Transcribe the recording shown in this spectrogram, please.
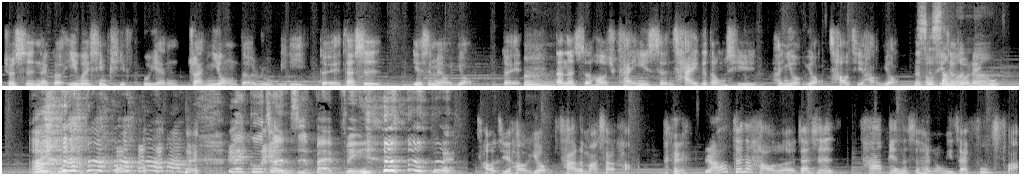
就是那个异位性皮肤炎专用的乳液，对，但是也是没有用，对，嗯，那那时候去看医生，擦一个东西很有用，超级好用，那东西叫做类固，对，类固醇治百病，对，超级好用，擦了马上好。对，然后真的好了，但是它变得是很容易再复发。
